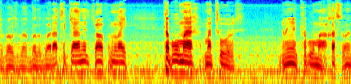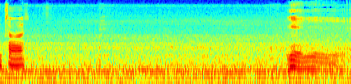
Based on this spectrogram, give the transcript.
The Roosevelt Boulevard. I took y'all in this joint from like a couple of my my tours. I mean, a couple of my hustling tours. Yeah, yeah, yeah.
